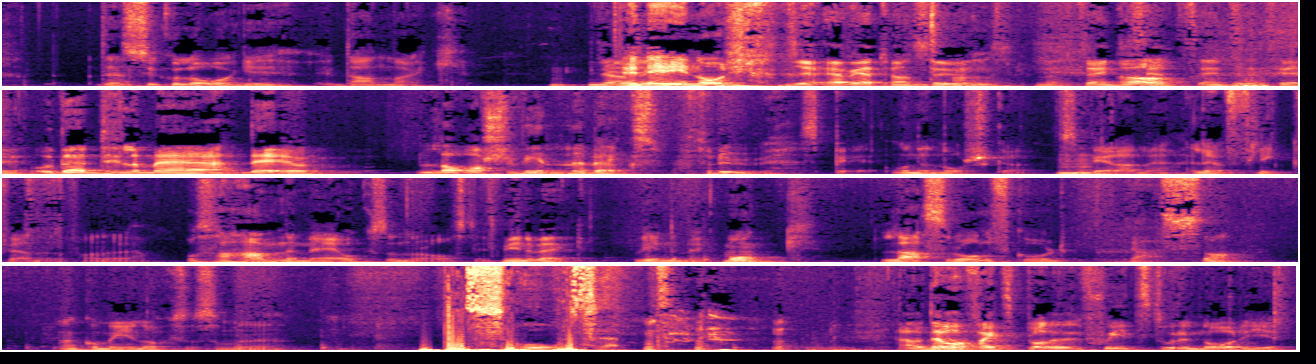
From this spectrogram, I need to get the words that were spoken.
Det är en psykolog i, i Danmark. Jag, Eller i Norge. jag, jag vet hur han ser ut. Jag har inte Ja. sett, inte sett serien. Och där till och med det är Lars Winnebäcks fru, hon är norska, spelar med. Eller flickvän eller vad fan det är. Och så han är med också några avsnitt. Winnerbäck. Winnerbäck. Mm. Och Lass Rolfgård. Jaså? Han kommer in också som en... Så sett. Ja, det var faktiskt bra. Det är skitstor i Norge,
